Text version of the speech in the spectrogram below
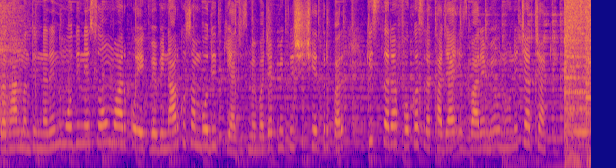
प्रधानमंत्री नरेंद्र मोदी ने सोमवार को एक वेबिनार को संबोधित किया जिसमें बजट में कृषि क्षेत्र पर किस तरह फोकस रखा जाए इस बारे में उन्होंने चर्चा की।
